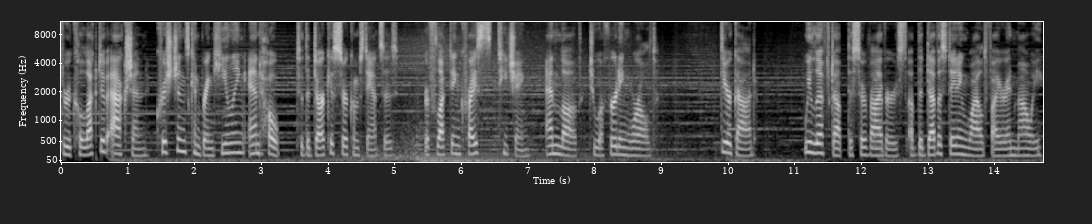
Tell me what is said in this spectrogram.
through collective action, Christians can bring healing and hope to the darkest circumstances, reflecting Christ's teaching and love to a hurting world. Dear God, we lift up the survivors of the devastating wildfire in Maui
